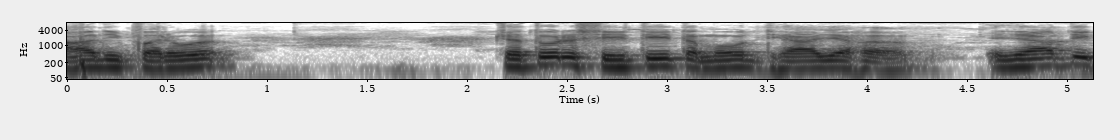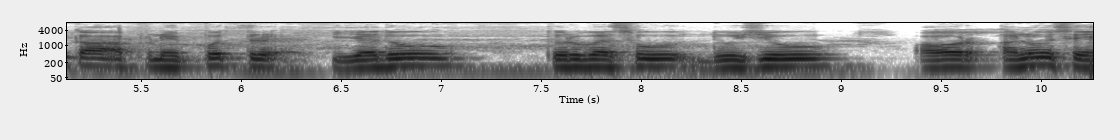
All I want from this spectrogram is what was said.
आदि पर्व चतुर्शीतितमोध्याय। ययाति का अपने पुत्र यदु, तुर्वसु दुजु और अनु से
